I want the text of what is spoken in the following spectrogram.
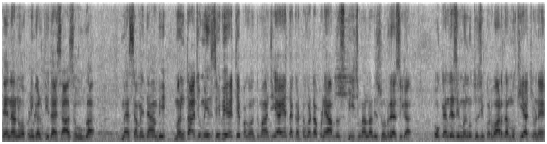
ਤੇ ਇਹਨਾਂ ਨੂੰ ਆਪਣੀ ਗਲਤੀ ਦਾ ਅਹਿਸਾਸ ਹੋਊਗਾ। ਮੈਂ ਸਮਝਦਾ ਵੀ ਮਨ ਤਾਂ ਉਮੀਦ ਸੀ ਵੀ ਇੱਥੇ ਭਗਵੰਤ ਮਾਨ ਜੀ ਆਏ ਤਾਂ ਘੱਟੋ ਘੱਟ ਆਪਣੇ ਆਪ ਨੂੰ ਸਪੀਚ ਮੈਂ ਉਹਨਾਂ ਦੀ ਸੁਣ ਰਿਹਾ ਸੀਗਾ। ਉਹ ਕਹਿੰਦੇ ਸੀ, ਮੈਨੂੰ ਤੁਸੀਂ ਪਰਿਵਾਰ ਦਾ ਮੁਖੀਆ ਚੁਣੇ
